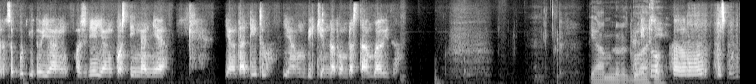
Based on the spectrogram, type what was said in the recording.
tersebut gitu yang maksudnya yang postingannya yang tadi tuh yang bikin 18 tambah gitu. ya menurut gua itu sih. sini.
